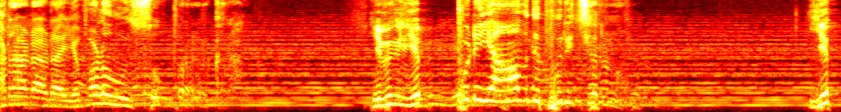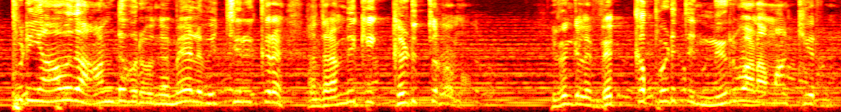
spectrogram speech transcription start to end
ஆடாடாடா எவ்வளவு சூப்பரா இருக்கிறான். இவங்க எப்படியாவது பிரிச்சிடணும். எப்படியாவது ஆண்டவர் இவங்க மேல வச்சிருக்கிற அந்த நம்பிக்கை கெடுத்துடணும். இவங்களை வெக்கப்படுத்தி நிர்வாணமாக்கிடணும்.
